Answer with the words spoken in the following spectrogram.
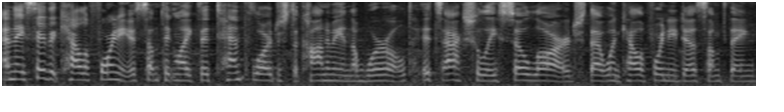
And they say that California is something like the 10th largest economy in the world. It's actually so large that when California does something,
